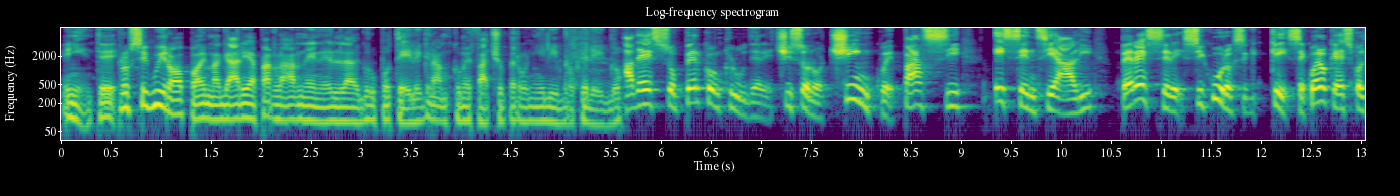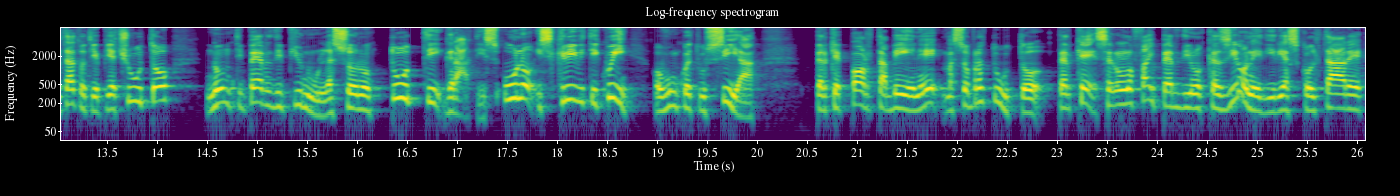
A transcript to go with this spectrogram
e niente. Proseguirò poi magari a parlarne nel gruppo Telegram come faccio per ogni libro che leggo. Adesso per concludere ci sono 5 passi essenziali per essere sicuro che se quello che hai ascoltato ti è piaciuto non ti perdi più nulla, sono tutti gratis. Uno, iscriviti qui ovunque tu sia perché porta bene, ma soprattutto perché se non lo fai perdi un'occasione di riascoltare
